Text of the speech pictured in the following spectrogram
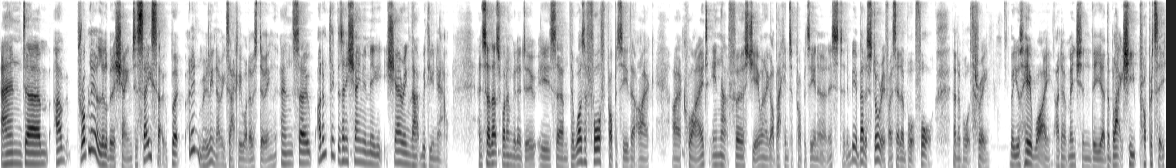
And um, I'm probably a little bit ashamed to say so, but I didn't really know exactly what I was doing. And so I don't think there's any shame in me sharing that with you now. And so that's what I'm going to do. Is um, there was a fourth property that I I acquired in that first year when I got back into property in earnest. And it'd be a better story if I said I bought four than I bought three. But you'll hear why I don't mention the uh, the black sheep property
